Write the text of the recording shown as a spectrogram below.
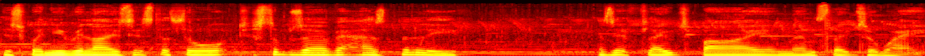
Just when you realize it's the thought, just observe it as the leaf as it floats by and then floats away.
